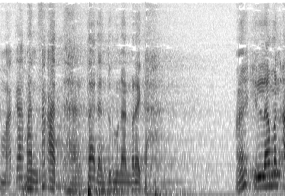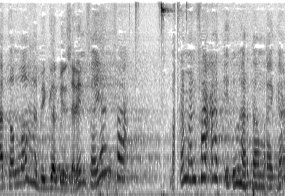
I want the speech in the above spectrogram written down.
maka manfaat harta dan turunan mereka. Illa man atallaha biqalbin salim fayanfa. Maka manfaat itu harta mereka,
